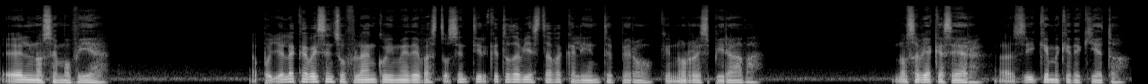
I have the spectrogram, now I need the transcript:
Él no se movía. Apoyé la cabeza en su flanco y me devastó sentir que todavía estaba caliente, pero que no respiraba. No sabía qué hacer, así que me quedé quieto.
